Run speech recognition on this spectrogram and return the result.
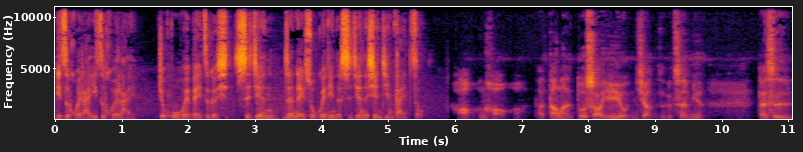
一直回来，一直回来，就不会被这个时间人类所规定的时间的陷阱带走。好，很好啊。他当然多少也有你讲的这个层面，但是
